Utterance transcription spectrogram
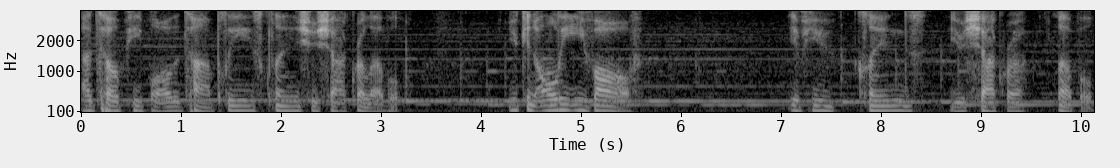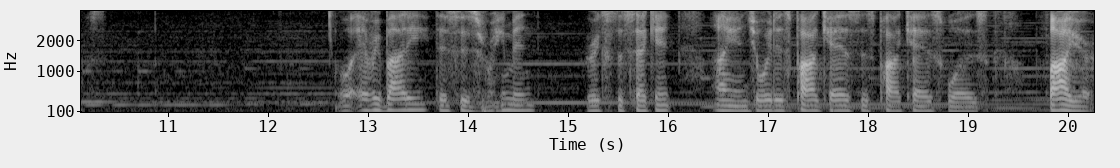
I tell people all the time please cleanse your chakra level. You can only evolve if you cleanse your chakra levels. Well, everybody, this is Raymond Ricks II. I enjoyed this podcast. This podcast was fire.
